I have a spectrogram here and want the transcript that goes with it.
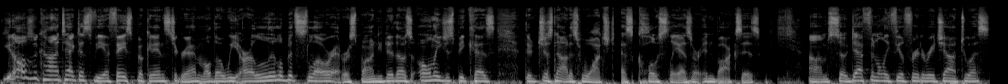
You can also contact us via Facebook and Instagram, although we are a little bit slower at responding to those, only just because they're just not as watched as closely as our inbox is. Um, so definitely feel free to reach out to us.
